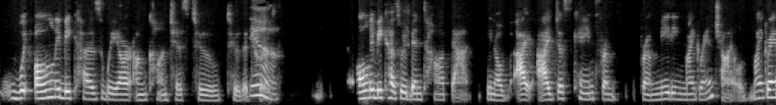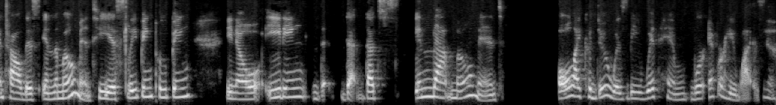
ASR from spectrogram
we, only because we are unconscious to to the Yeah. truth only because we've been taught that you know i i just came from from meeting my grandchild. My grandchild is in the moment. He is sleeping, pooping, you know, eating. That that's in that moment. All I could do was be with him wherever he was. Yeah.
